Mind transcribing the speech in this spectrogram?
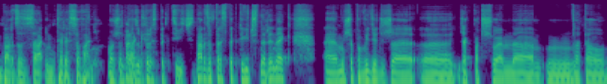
bardzo zainteresowani. Może bardzo tak. perspektywiczny. Bardzo perspektywiczny rynek. E, muszę powiedzieć, że e, jak patrzyłem na, mm, na to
